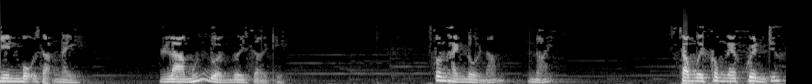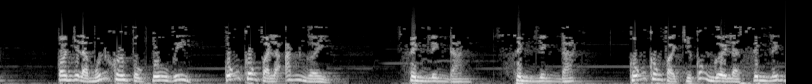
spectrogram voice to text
Nhìn bộ dạng này, Là muốn đuổi người rời đi. Phương Hành nổi nóng, Nói, Sao ngươi không nghe khuyên chứ? Coi như là muốn khôi phục tu vi, Cũng không phải là ăn người. Sinh linh đan, Sinh linh đan, Cũng không phải chỉ có người là sinh linh.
